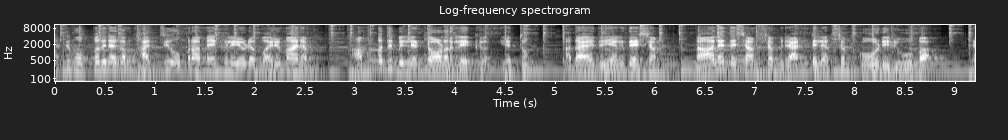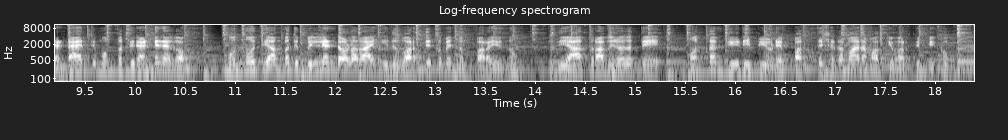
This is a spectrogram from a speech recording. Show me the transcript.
രണ്ടായിരത്തി മുപ്പതിനകം ഹജ്ജ് ഉംറ മേഖലയുടെ വരുമാനം അമ്പത് ബില്യൺ ഡോളറിലേക്ക് എത്തും. അതായത് ഏകദേശം നാല് ദശാംശം രണ്ട് ലക്ഷം കോടി രൂപ. രണ്ടായിരത്തി മുപ്പത്തിരണ്ടിനകം മുന്നൂറ്റി അമ്പത് ബില്യൺ ഡോളറായി ഇത് വർദ്ധിക്കുമെന്നും പറയുന്നു. ഇത് യാത്രാ വിനോദത്തെ മൊത്തം ജി ഡി പിയുടെ പത്ത് ശതമാനമാക്കി വർദ്ധിപ്പിക്കും.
